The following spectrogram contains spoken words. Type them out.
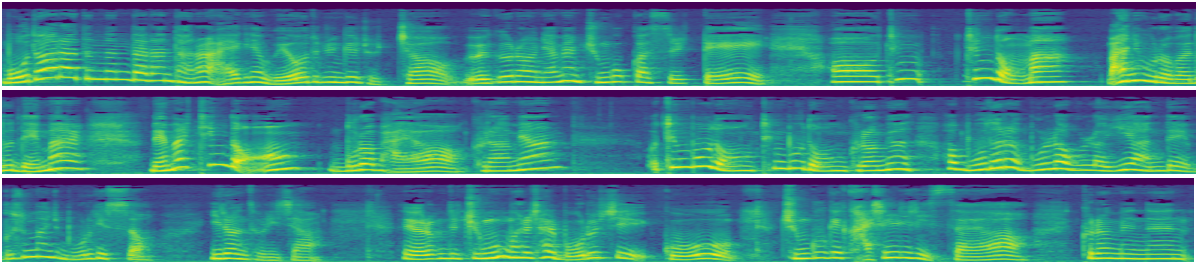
못 알아듣는다라는 단어를 아예 그냥 외워두는 게 좋죠. 왜 그러냐면 중국 갔을 때, 어, 팅, 팅동마 많이 물어봐요. 너 내 말, 내 말 팅동? 물어봐요. 그러면, 어, 팅부동, 팅부동. 그러면, 어, 못 알아, 몰라, 몰라, 이해 안 돼. 무슨 말인지 모르겠어. 이런 소리죠. 여러분들 중국말을 잘 모르시고 중국에 가실 일이 있어요. 그러면은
